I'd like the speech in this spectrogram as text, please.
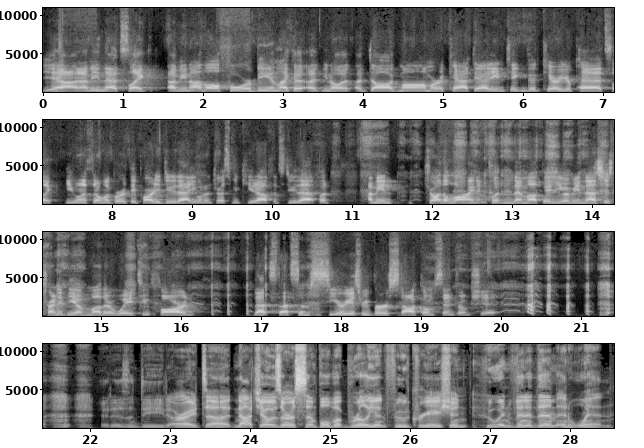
Yeah, I mean that's like I mean I'm all for being like a, a you know a, a, dog mom or a cat daddy and taking good care of your pets. Like you want to throw them a birthday party, do that. You want to dress them in cute outfits, do that. But I mean, draw the line at putting them up in you. I mean that's just trying to be a mother way too far, and that's that's some serious reverse Stockholm syndrome shit. it is indeed. All right, uh, nachos are a simple but brilliant food creation. Who invented them and when?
